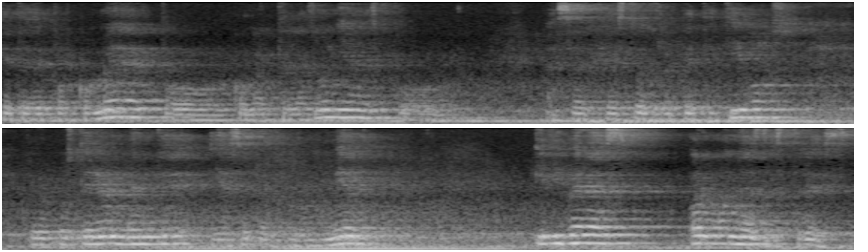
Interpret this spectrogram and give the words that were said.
que te dé por comer, por comerte las uñas, por hacer gestos repetitivos, pero posteriormente ya se transforma en miedo y liberas hormonas de estrés,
